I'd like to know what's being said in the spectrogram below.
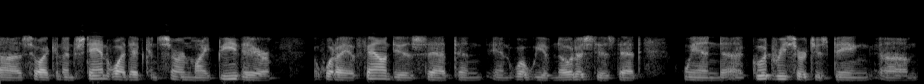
Uh, so I can understand why that concern might be there what I have found is that, and, and what we have noticed is that when uh, good research is being um,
